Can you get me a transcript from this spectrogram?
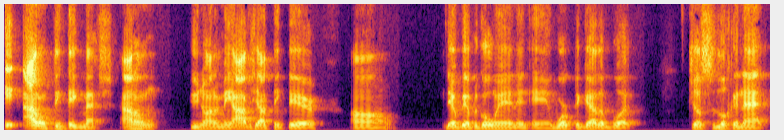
It, I don't think they mesh. I don't. You know what I mean? Obviously, I think they're um they'll be able to go in and, and work together. But just looking at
